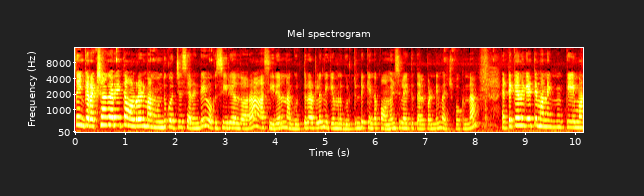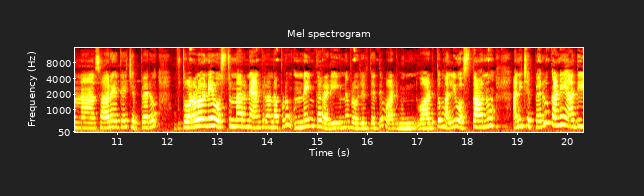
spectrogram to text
సో ఇంకా రక్షా గారు అయితే ఆల్రెడీ మన ముందుకు వచ్చేసారండి ఒక సీరియల్ ద్వారా. ఆ సీరియల్ నాకు గుర్తు రావట్లేదు. మీకు ఏమైనా గుర్తుంటే కింద కామెంట్స్లో అయితే తెలపండి. మర్చిపోకుండా. ఎట్టకేళ్ళకైతే మనకి మొన్న సార్ అయితే చెప్పారు త్వరలోనే వస్తున్నారని యాంకర్ అన్నప్పుడు ఉన్నాయి ఇంకా రెడీ ఉన్న ప్రాజెక్ట్ అయితే వాటి ముందు వాటితో మళ్ళీ వస్తాను అని చెప్పారు. కానీ అది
